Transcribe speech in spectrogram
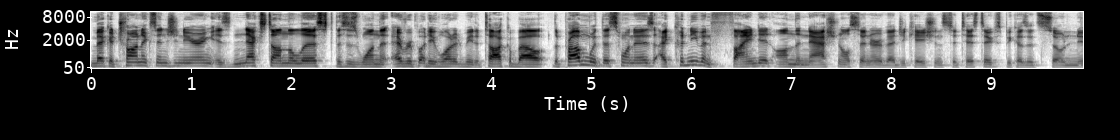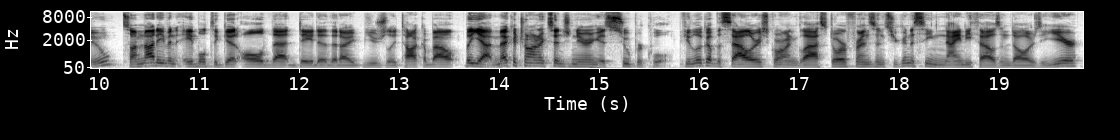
Mechatronics engineering is next on the list. This is one that everybody wanted me to talk about. The problem with this one is I couldn't even find it on the National Center of Education Statistics because it's so new. So I'm not even able to get all of that data that I usually talk about. But yeah, mechatronics engineering is super cool. If you look up the salary score on Glassdoor, for instance, you're gonna see $90,000 a year.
